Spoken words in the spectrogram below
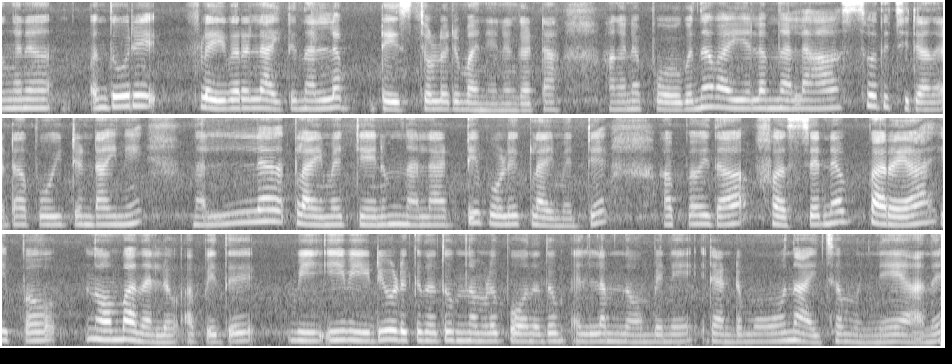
അങ്ങനെ എന്തോ ഒരു ഫ്ലേവറെല്ലാം ആയിട്ട് നല്ല ടേസ്റ്റുള്ളൊരു ബനിയനും കേട്ടോ. അങ്ങനെ പോകുന്ന വഴിയെല്ലാം നല്ല ആസ്വദിച്ചിട്ടാണ് കേട്ടോ പോയിട്ടുണ്ടായിന്. നല്ല ക്ലൈമറ്റേനും നല്ല അടിപൊളി ക്ലൈമറ്റ് അപ്പോൾ ഇതാ ഫസ്റ്റ് തന്നെ പറയാം ഇപ്പോൾ നോമ്പാണല്ലോ. അപ്പോൾ ഇത് ഈ വീഡിയോ എടുക്കുന്നതും നമ്മൾ പോകുന്നതും എല്ലാം നോമ്പിന് രണ്ട് മൂന്നാഴ്ച മുന്നേ ആണ്.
